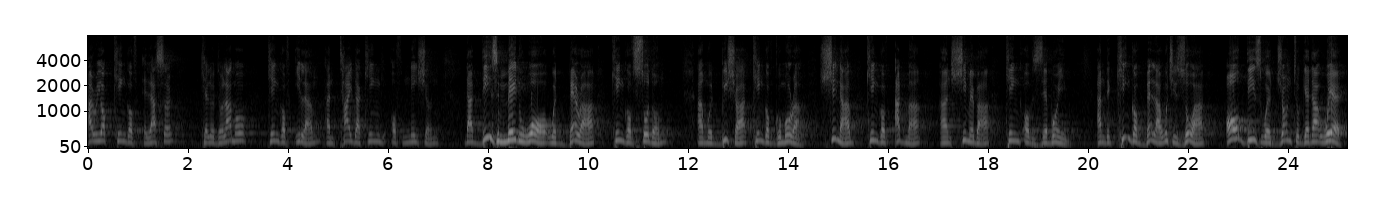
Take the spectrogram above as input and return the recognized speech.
Arioch, king of Ellasar, Kelodolamo, king of Elam, and Tida, king of Nation, that these made war with Bera, king of Sodom, and with Birsha, king of Gomorrah, Shinab, king of Admah, and Shimeba, king of Zeboim, and the king of Bela, which is Zoar. All these were joined together where?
